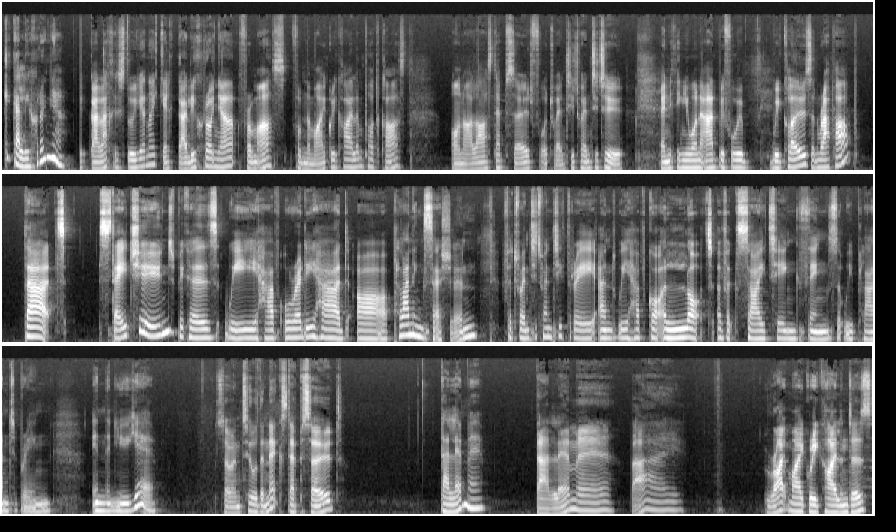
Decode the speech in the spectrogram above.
και καλή χρονιά. Καλά Χριστούγεννα και καλή χρονιά from us, from the My Greek Island podcast, on our last episode for 2022. Anything you want to add before we, we close and wrap up? That stay tuned because we have already had our planning session for 2023 and we have got a lot of exciting things that we plan to bring in the new year. So until the next episode, Daleme. Daleme. Bye. Right, my Greek Islanders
